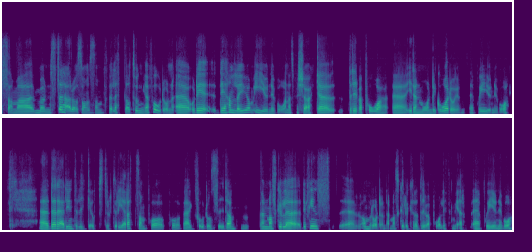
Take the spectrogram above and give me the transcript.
samma mönster här då, som, som för lätta och tunga fordon. Eh, och det, det handlar ju om EU-nivån, att försöka driva på eh, i den mån det går då, eh, på EU-nivå. Eh, där är det ju inte lika uppstrukturerat som på, på vägfordonssidan. Men man skulle, det finns eh, områden där man skulle kunna driva på lite mer eh, på EU-nivå.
